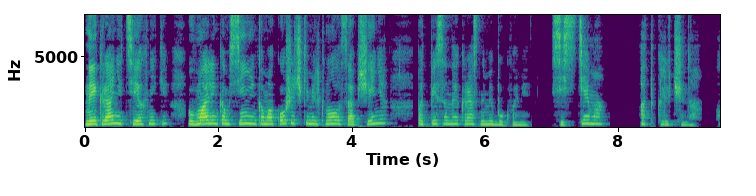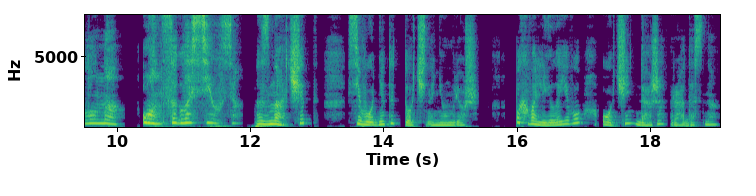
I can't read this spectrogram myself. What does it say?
на экране техники в маленьком синеньком окошечке мелькнуло сообщение – подписанное красными буквами. Система отключена. Луна! Он согласился! Значит, сегодня ты точно не умрешь. Похвалила его очень даже радостно.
